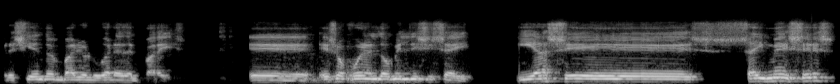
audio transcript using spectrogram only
creciendo en varios lugares del país. eso fue en el 2016. Y hace seis meses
